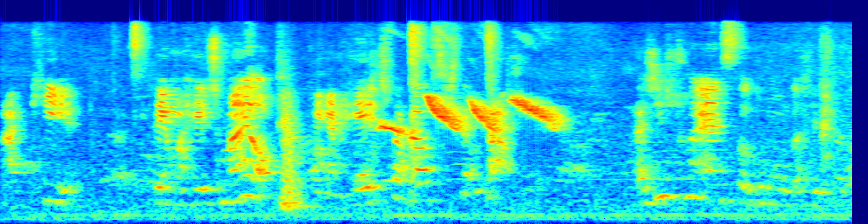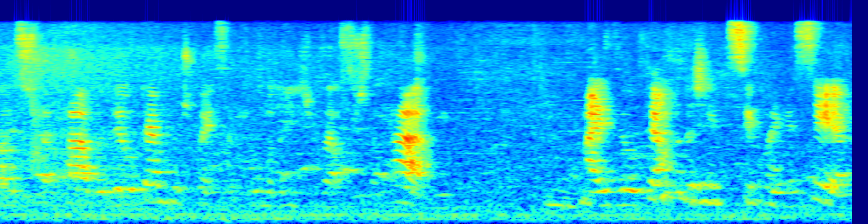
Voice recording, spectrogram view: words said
aqui tem uma rede maior, tem a rede favela sustentável. A gente conhece todo mundo da rede favela sustentável, deu tempo de conhecer todo mundo da rede favela sustentável, mas deu tempo da gente se conhecer?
